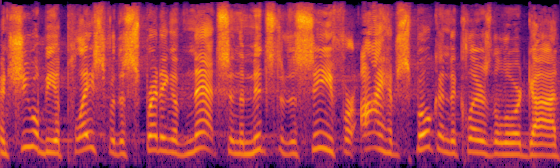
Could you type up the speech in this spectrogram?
and she will be a place for the spreading of nets in the midst of the sea. For I have spoken, declares the Lord God,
